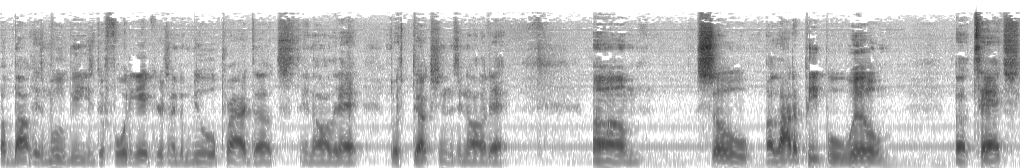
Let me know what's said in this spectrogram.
about his movies, the Forty Acres and the Mule products, and all of that productions and all of that. Um, so a lot of people will attach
